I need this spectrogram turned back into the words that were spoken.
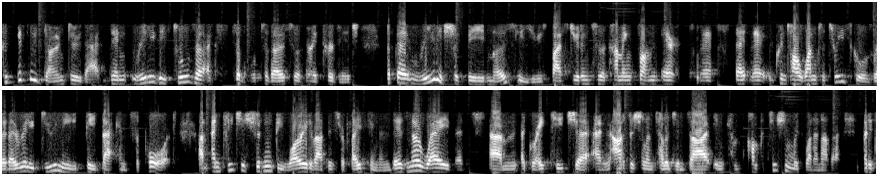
Because if we don't do that, then really these tools are accessible to those who are very privileged but they really should be mostly used by students who are coming from areas where they, they're quintile one to three schools where they really do need feedback and support. Um, and teachers shouldn't be worried about this replacing them. There's no way that um, a great teacher and artificial intelligence are in com- competition with one another, but it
